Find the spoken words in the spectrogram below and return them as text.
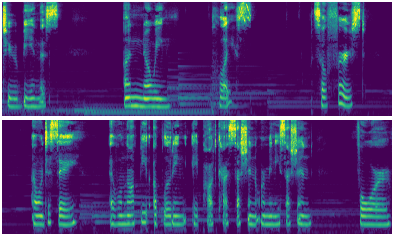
to be in this unknowing place. So, first, I want to say I will not be uploading a podcast session or mini session for,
